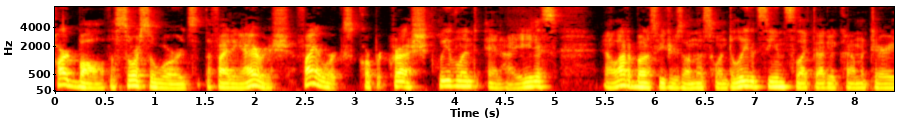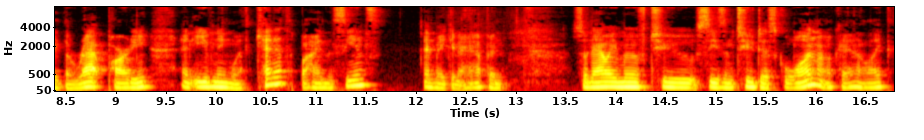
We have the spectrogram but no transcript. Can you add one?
Hardball, the Source Awards, The Fighting Irish, Fireworks, Corporate Crush, Cleveland, and Hiatus. And a lot of bonus features on this one. Deleted scenes, select audio commentary, The Rap Party, an evening with Kenneth behind the scenes, and making it happen. So now we move to season two, disc one. Okay, I like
